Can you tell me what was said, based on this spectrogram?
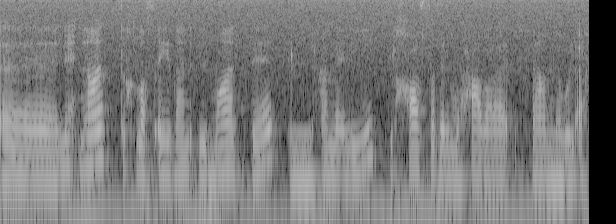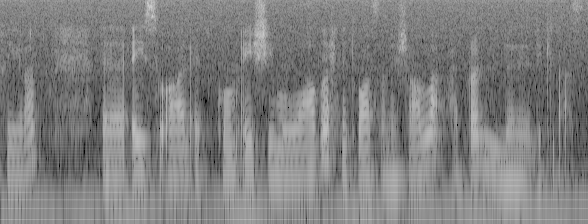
آه لهنا تخلص أيضا المادة العملية الخاصة بالمحاضرة الثامنة والأخيرة. آه أي سؤال عندكم أي شيء مو واضح نتواصل إن شاء الله عبر ال class.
